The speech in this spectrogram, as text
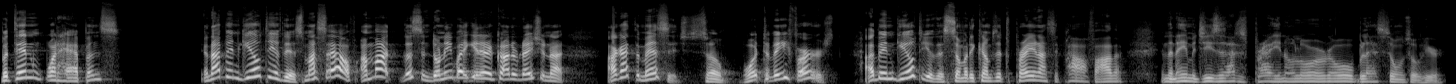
But then what happens? And I've been guilty of this myself. I'm not, listen, don't anybody get into condemnation. I, I got the message. So what to be first? I've been guilty of this. Somebody comes up to pray, and I say, Oh, Father, in the name of Jesus, I just pray, you know, Lord, oh, bless so and so here.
